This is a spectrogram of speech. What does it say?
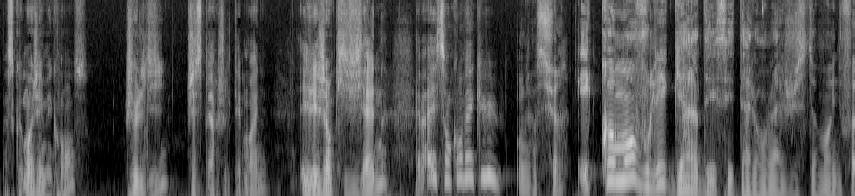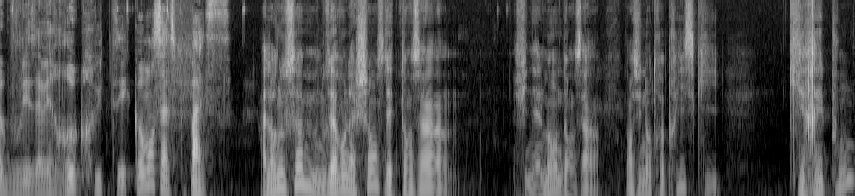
parce que moi j'ai mes cons, je le dis, j'espère que je le témoigne. Et les gens qui viennent, eh ben, ils sont convaincus. Bien sûr. Et comment vous les gardez, ces talents-là, justement, une fois que vous les avez recrutés? Comment ça se passe? Alors nous sommes, nous avons la chance d'être dans un, finalement, dans, un, dans une entreprise qui, répond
